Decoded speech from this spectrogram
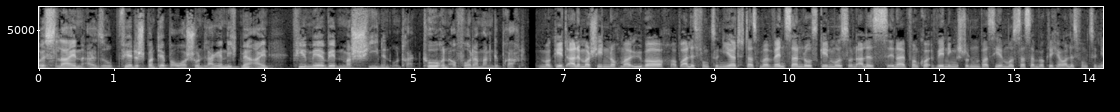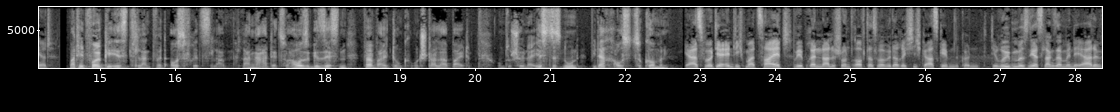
Rösslein, also Pferde, spannt der Bauer schon lange nicht mehr ein. Vielmehr werden Maschinen und Traktoren auf Vordermann gebracht. Man geht alle Maschinen nochmal über, ob alles funktioniert, dass man, wenn es dann losgehen muss und alles innerhalb von wenigen Stunden passieren muss, dass dann wirklich auch alles funktioniert. Martin Volke ist Landwirt aus Fritzlar. Lange hat er zu Hause gesessen, Verwaltung und Stallarbeit. Umso schöner ist es nun, wieder rauszukommen. Ja, es wird ja endlich mal Zeit. Wir brennen alle schon drauf, dass wir wieder richtig Gas geben können. Die Rüben müssen jetzt langsam in die Erde.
